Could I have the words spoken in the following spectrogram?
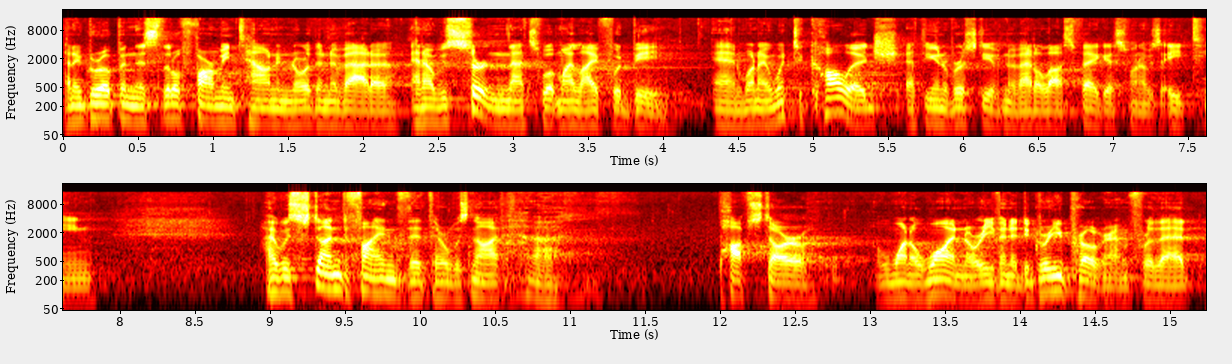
And I grew up in this little farming town in northern Nevada, and I was certain that's what my life would be. And when I went to college at the University of Nevada, Las Vegas, when I was 18, I was stunned to find that there was not uh, Pop Star 101 or even a degree program for that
